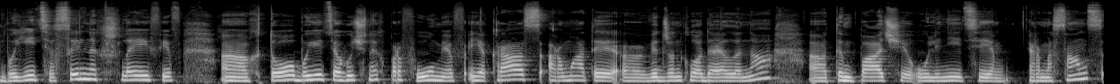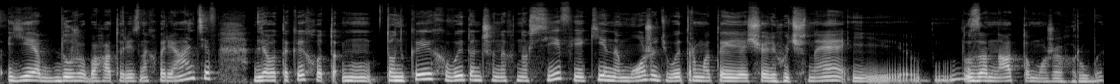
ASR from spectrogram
Боїться сильних шлейфів, е, хто боїться гучних парфумів. І якраз аромати е, від Жан-Клода Елена, е, тим паче у лінійці Hermesans є дуже багато різних варіантів для таких от тонких витончених носів, які не можуть витримати щось гучне і занадто може грубе.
